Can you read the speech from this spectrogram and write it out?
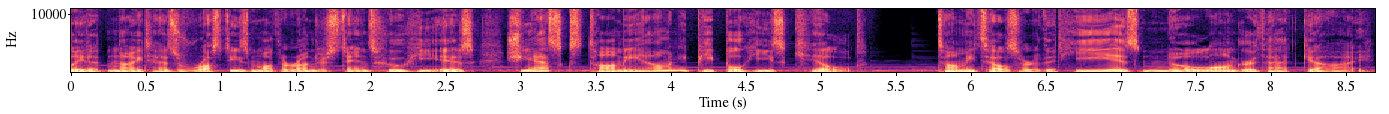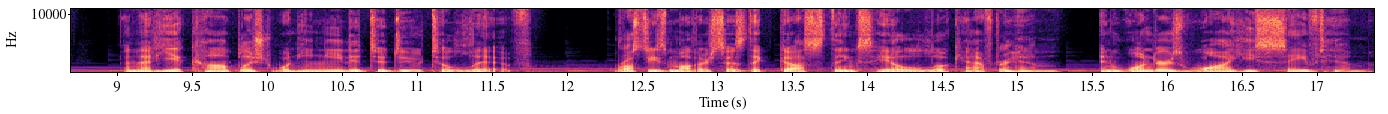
Late at night, as Rusty's mother understands who he is, she asks Tommy how many people he's killed. Tommy tells her that he is no longer that guy, and that he accomplished what he needed to do to live. Rusty's mother says that Gus thinks he'll look after him, and wonders why he saved him.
